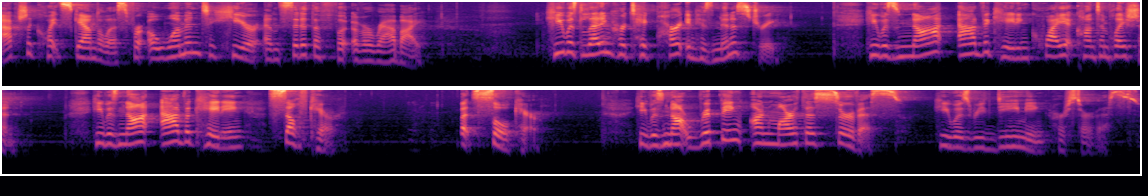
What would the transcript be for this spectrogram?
actually quite scandalous for a woman to hear and sit at the foot of a rabbi. He was letting her take part in his ministry. He was not advocating quiet contemplation. He was not advocating self care, but soul care. He was not ripping on Martha's service, he was redeeming her service.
